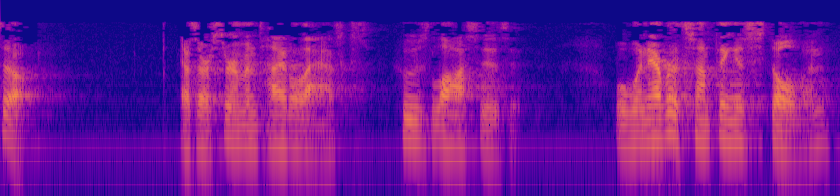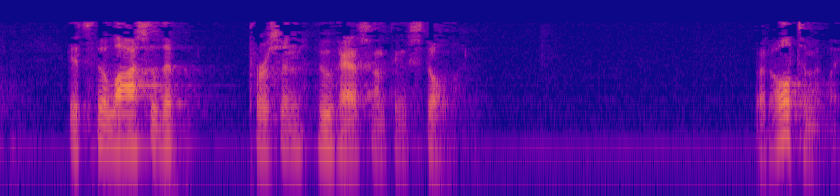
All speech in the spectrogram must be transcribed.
So, as our sermon title asks, whose loss is it? Well, whenever something is stolen, it's the loss of the person who has something stolen. But ultimately,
